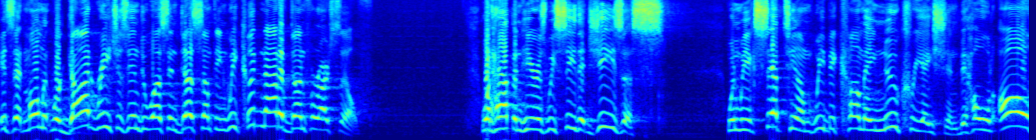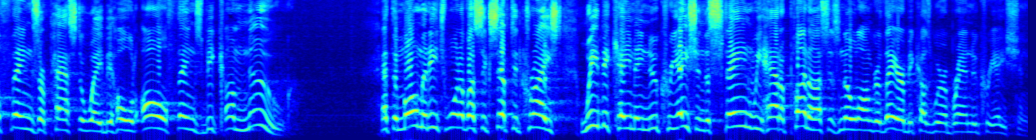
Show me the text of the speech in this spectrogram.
It's that moment where God reaches into us and does something we could not have done for ourselves. What happened here is we see that Jesus, when we accept Him, we become a new creation. Behold, all things are passed away. Behold, all things become new. At the moment each one of us accepted Christ, we became a new creation. The stain we had upon us is no longer there because we're a brand new creation.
